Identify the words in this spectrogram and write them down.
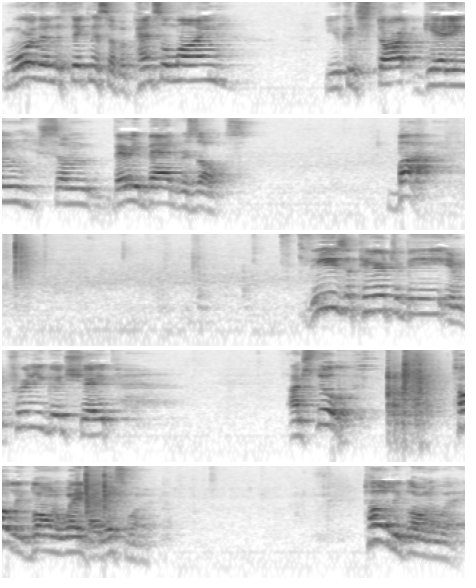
more than the thickness of a pencil line, you can start getting some very bad results. But these appear to be in pretty good shape. I'm still Totally blown away by this one. Totally blown away.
